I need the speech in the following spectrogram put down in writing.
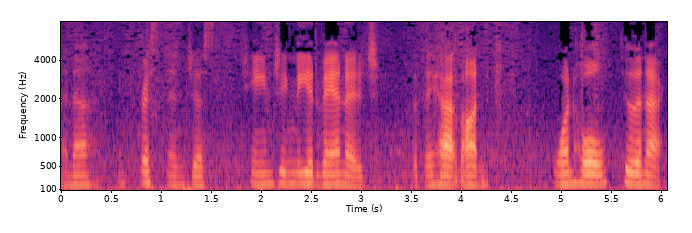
Henna and Kristin just changing the advantage that they have on one hole to the next.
